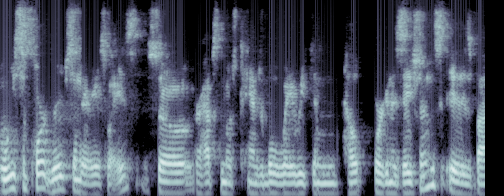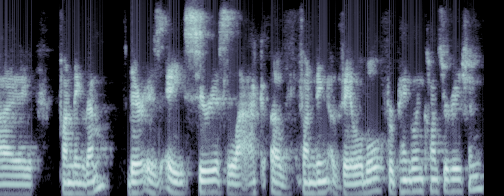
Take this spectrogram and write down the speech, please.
We support groups in various ways. So perhaps the most tangible way we can help organizations is by funding them there is a serious lack of funding available for pangolin conservation.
